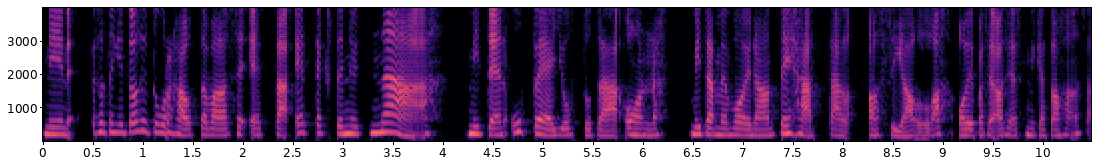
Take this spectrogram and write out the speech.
niin se on jotenkin tosi turhauttavaa se, että ettekö te nyt näe, miten upea juttu tämä on, mitä me voidaan tehdä tällä asialla, olipa se asia mikä tahansa.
